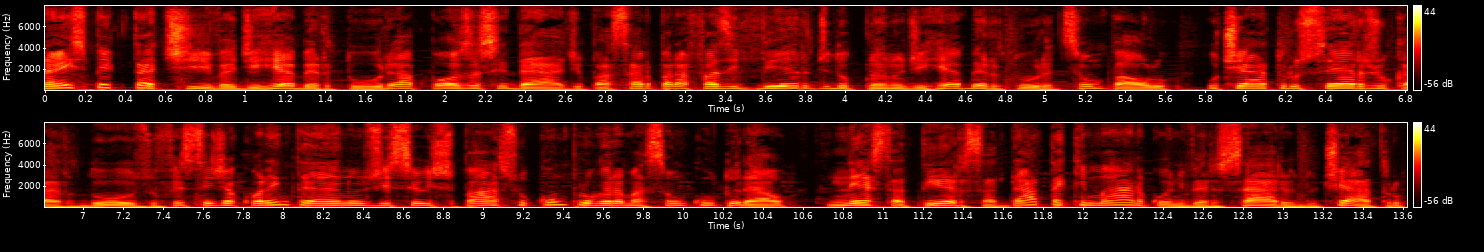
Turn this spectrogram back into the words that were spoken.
Na expectativa de reabertura, após a cidade passar para a fase verde do plano de reabertura de São Paulo, o Teatro Sérgio Cardoso festeja 40 anos de seu espaço com programação cultural. Nesta terça, data que marca o aniversário do teatro,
